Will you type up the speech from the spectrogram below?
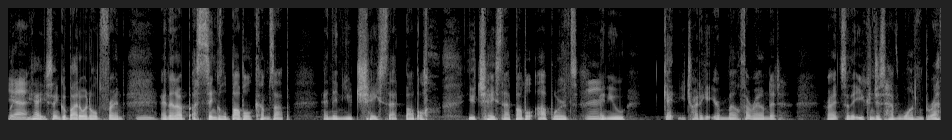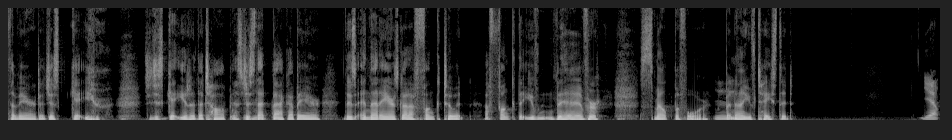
yeah. yeah, you're saying goodbye to an old friend, Mm. and then a, a single bubble comes up, and then you chase that bubble, you chase that bubble upwards, Mm. and you get you try to get your mouth around it, right, so that you can just have one breath of air to just get you, to just get you to the top. It's just Mm-hmm. that backup air. There's and that air's got a funk to it, a funk that you've never smelt before, but Mm. now you've tasted. Yep.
